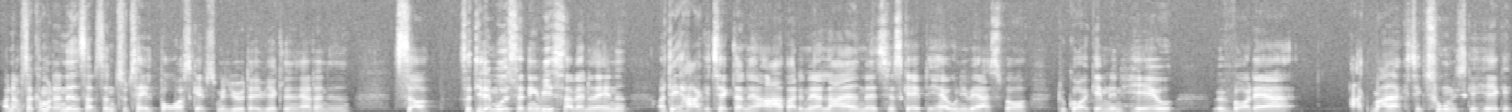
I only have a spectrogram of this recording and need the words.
Og når man så kommer derned, så er det sådan et totalt borgerskabsmiljø, der i virkeligheden er dernede. Så, så de der modsætninger viser sig at være noget andet. Og det har arkitekterne arbejdet med at lege med til at skabe det her univers, hvor du går igennem en have, øh, hvor der er meget arkitektoniske hække,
